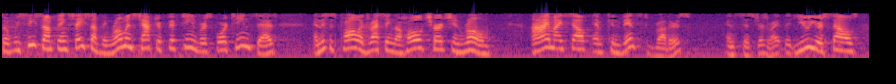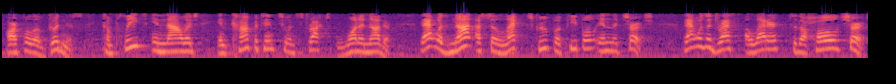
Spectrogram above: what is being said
So if we see something, say something. Romans chapter 15, verse 14 says, and this is Paul addressing the whole church in Rome I myself am convinced, brothers and sisters, right, that you yourselves are full of goodness, complete in knowledge, and competent to instruct one another. That was not a select group of people in the church. That was addressed a letter to the whole church.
